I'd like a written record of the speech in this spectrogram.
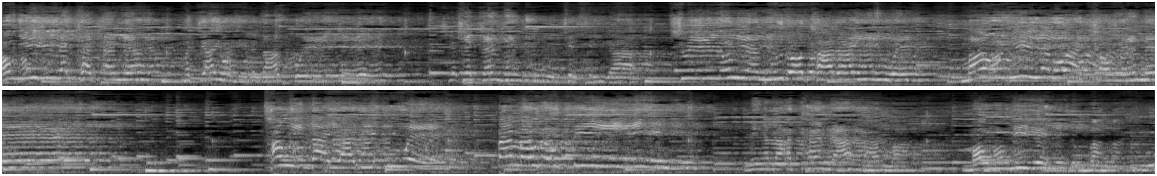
မောင်ကြီးလက်ခတ်တမ်းများမကြားရောနေလားကွယ်ချက်ကန်းတဲ့ကိုချက်စီကရွှေလုံးမြမျိုးတော်ခါတိုင်းဝဲမောင်ကြီးရဲ့ဘဝချောင်းလဲနေဆောင်းရင်သာရာဒီဦးဝဲပန်းမောင်တို့တီးမင်္ဂလာအခမ်းအနားမှာမောင်ကြီးရဲ့လုံမကို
